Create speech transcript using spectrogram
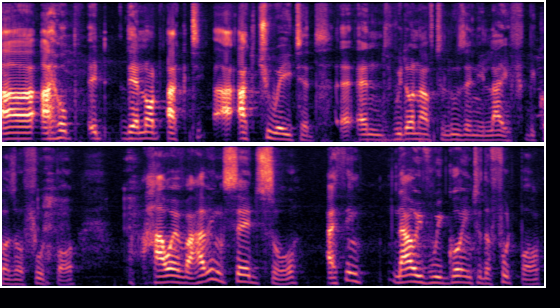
Uh, I hope it, they're not uh, actuated and we don't have to lose any life because of football. However, having said so, I think now if we go into the football,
